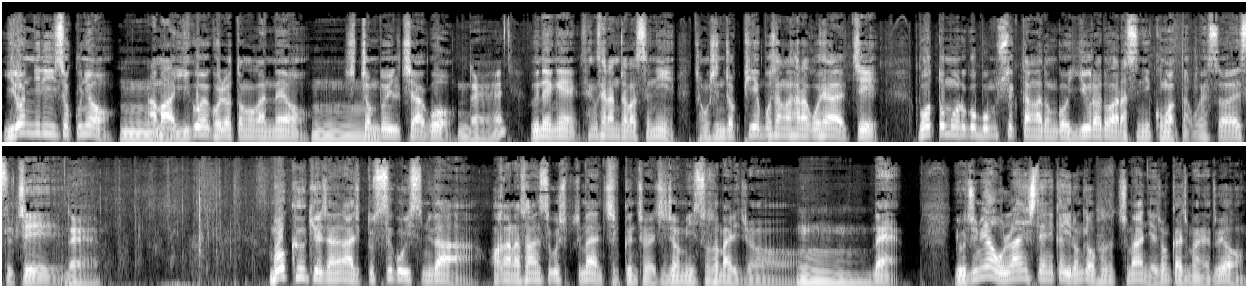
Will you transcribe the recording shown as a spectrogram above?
이런 일이 있었군요. 음. 아마 이거에 걸렸던 것 같네요. 음. 시점도 일치하고 네. 은행에 생사람 잡았으니 정신적 피해 보상을 하라고 해야 할지 뭣도 모르고 몸수색 당하던 거 이유라도 알았으니 고맙다고 했어야 했을지 네. 뭐 그 계좌는 아직도 쓰고 있습니다. 화가 나서 안 쓰고 싶지만 집 근처에 지점이 있어서 말이죠. 음. 네. 요즘이야 온라인 시대니까 이런 게 없어졌지만 예전까지만 해도요.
